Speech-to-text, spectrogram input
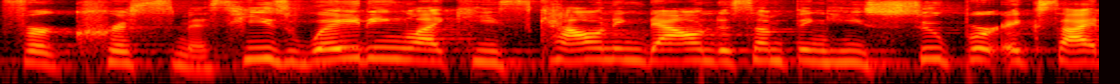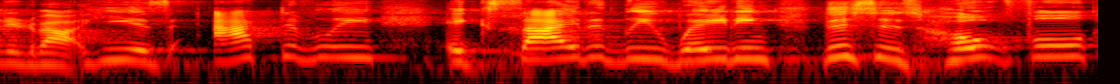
for Christmas. He's waiting like he's counting down to something he's super excited about. He is actively, excitedly waiting. This is hopeful.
